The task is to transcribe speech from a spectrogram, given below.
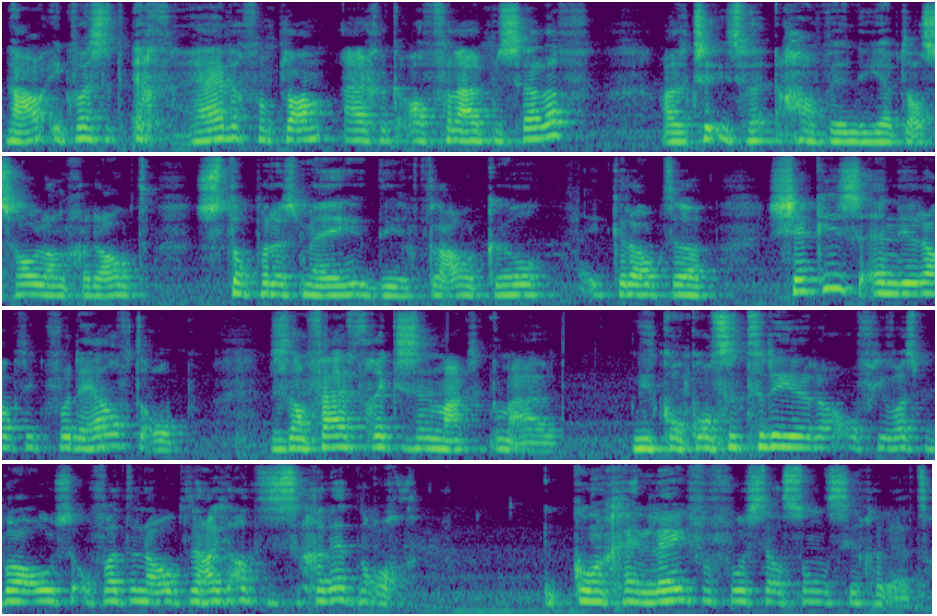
Nou, ik was het echt heilig van plan, eigenlijk al vanuit mezelf. Had ik zoiets van, oh Wendy, je hebt al zo lang gerookt, stop er eens mee, die flauwekul. Ik rookte checkies en die rookte ik voor de helft op. Dus dan vijf trekjes en dan maakte ik hem uit. Niet kon concentreren of je was boos of wat dan ook. Dan had je altijd een sigaret nog. Ik kon geen leven voorstellen zonder sigaret.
